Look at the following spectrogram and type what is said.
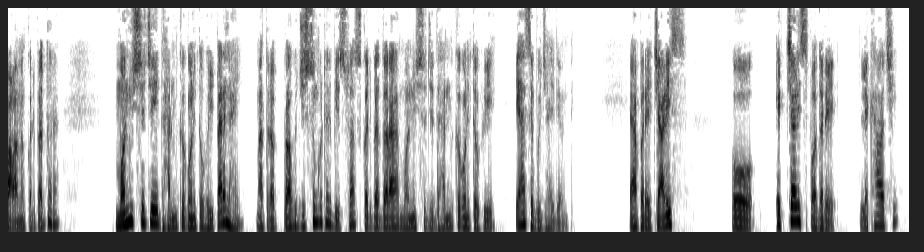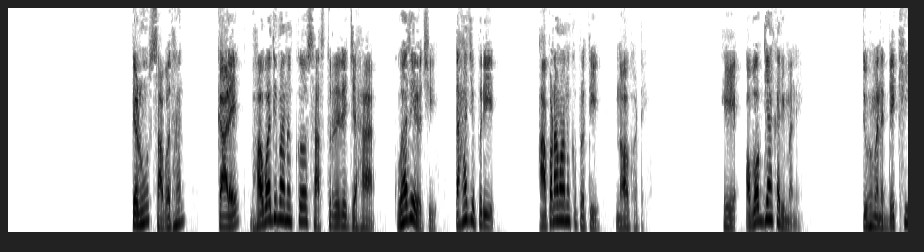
ପାଳନ କରିବା ଦ୍ୱାରା ମନୁଷ୍ୟ ଯେ ଧାର୍ମିକ ଗଣିତ ହୋଇପାରେ ନାହିଁ ମାତ୍ର ପ୍ରଭୁ ଯୀଶୁଙ୍କଠାରେ ବିଶ୍ୱାସ କରିବା ଦ୍ୱାରା ମନୁଷ୍ୟ ଯେ ଧାର୍ମିକ ଗଣିତ ହୁଏ ଏହା ସେ ବୁଝାଇ ଦିଅନ୍ତି। ଏହାପରେ ଚାଳିଶ ଓ ଏକଚାଳିଶ ପଦରେ ଲେଖା ଅଛି ତେଣୁ ସାବଧାନ କାଳେ ମାଓବାଦୀମାନଙ୍କ ଶାସ୍ତ୍ରରେ ଯାହା କୁହାଯାଇଅଛି ତାହା ଯେପରି ଆପଣାମାନଙ୍କ ପ୍ରତି ନ ଘଟେ। ହେ ଅବଜ୍ଞାକାରୀମାନେ ତୁମେମାନେ ଦେଖି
